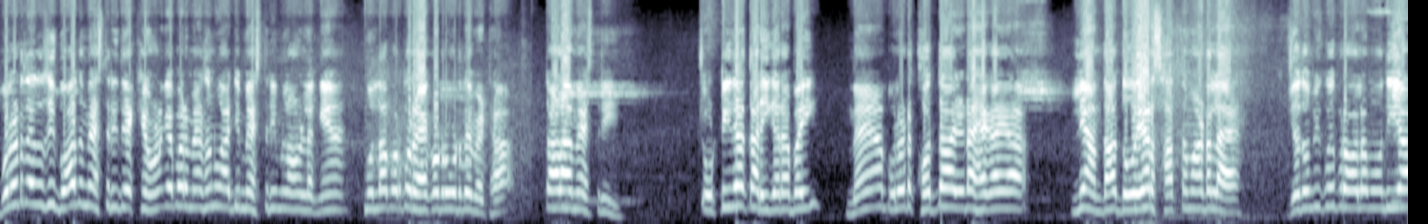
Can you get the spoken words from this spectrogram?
ਬੁਲਟ ਤੇ ਤੁਸੀਂ ਬਹੁਤ ਮਿਸਤਰੀ ਦੇਖੇ ਹੋਣਗੇ, ਪਰ ਮੈਂ ਤੁਹਾਨੂੰ ਅੱਜ ਮਿਸਤਰੀ ਮਿਲਾਉਣ ਲੱਗਿਆ ਮੁੱਲਾਪੁਰ ਤੋਂ ਰੈਕੋਰਡ ਰੋਡ ਤੇ ਬੈਠਾ, ਕਾਲਾ ਮਿਸਤਰੀ। ਚੋਟੀ ਦਾ ਕਾਰੀਗਰ ਆ ਬਾਈ। ਮੈਂ ਆਹ ਬੁਲਟ ਖੁਦ ਆ ਜਿਹੜਾ ਹੈਗਾ ਆ, ਲਿਆਂਦਾ 2007 ਮਾਡਲ ਹੈ ਜਦੋਂ ਵੀ ਕੋਈ ਪ੍ਰੋਬਲਮ ਆਉਂਦੀ ਆ,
